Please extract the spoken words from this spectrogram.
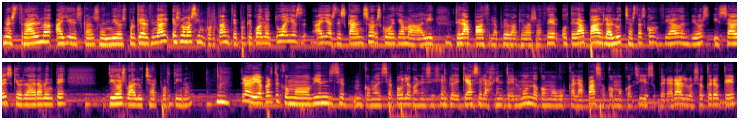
nuestra alma halle descanso en Dios, porque al final es lo más importante, porque cuando tú hayas, hayas descanso, es como decía Magali, te da paz la prueba que vas a hacer, o te da paz la lucha, estás confiado en Dios y sabes que verdaderamente Dios va a luchar por ti, ¿no? Claro, y aparte como bien dice, como decía Paula con ese ejemplo de qué hace la gente del mundo, cómo busca la paz o cómo consigue superar algo, yo creo que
